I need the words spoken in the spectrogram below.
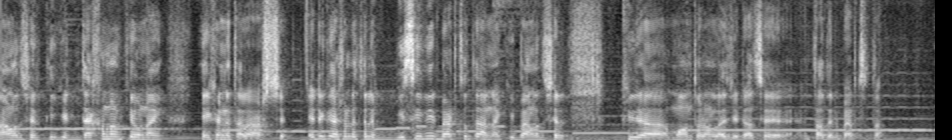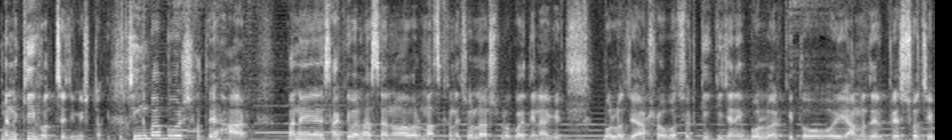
বাংলাদেশের ক্রিকেট দেখানোর কেউ নাই, এখানে তারা আসছে। এটা কি আসলে তাহলে বিসিবির ব্যর্থতা নাকি বাংলাদেশের ক্রীড়া মন্ত্রণালয় যেটা আছে, তাদের ব্যর্থতা? মানে কি হচ্ছে জিনিসটা? জিম্বাবুয়ের সাথে হার মানে সাকিব আল হাসানও আবার মাঝখানে চলে আসলো কয়েকদিন আগে, বলল যে আঠারো বছর, কি কি জানি বলল আর কি। তো ওই আমাদের প্রেস সচিব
